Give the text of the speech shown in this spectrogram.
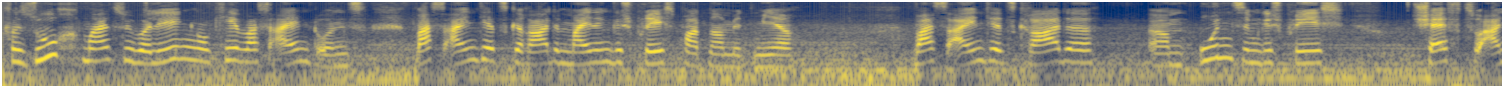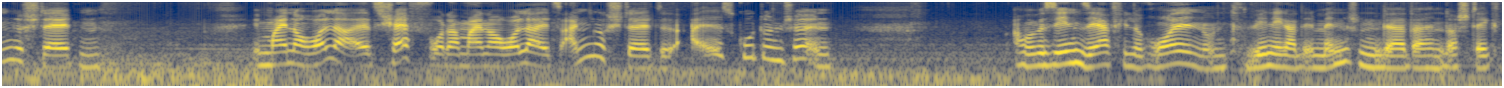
Versuch mal zu überlegen, okay, was eint uns? Was eint jetzt gerade meinen Gesprächspartner mit mir? Was eint jetzt gerade ähm, uns im Gespräch Chef zu Angestellten? In meiner Rolle als Chef oder meiner Rolle als Angestellte, alles gut und schön. Aber wir sehen sehr viele Rollen und weniger den Menschen, der dahinter steckt.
